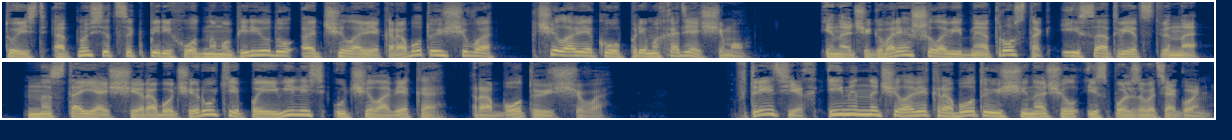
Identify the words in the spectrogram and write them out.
то есть относится к переходному периоду от человека работающего к человеку прямоходящему, Иначе говоря, шиловидный отросток и, соответственно, настоящие рабочие руки появились у человека работающего. В-третьих, именно человек работающий начал использовать огонь.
